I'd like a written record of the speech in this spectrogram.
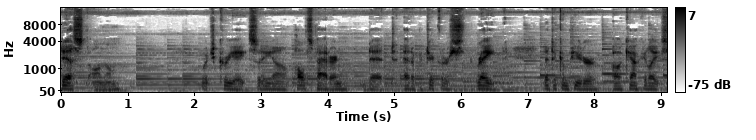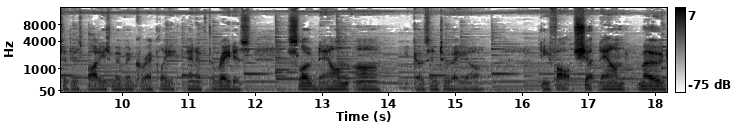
discs on them, which creates a uh, pulse pattern that at a particular rate that the computer uh, calculates that his body's moving correctly and if the rate is slowed down uh, it goes into a uh, default shutdown mode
